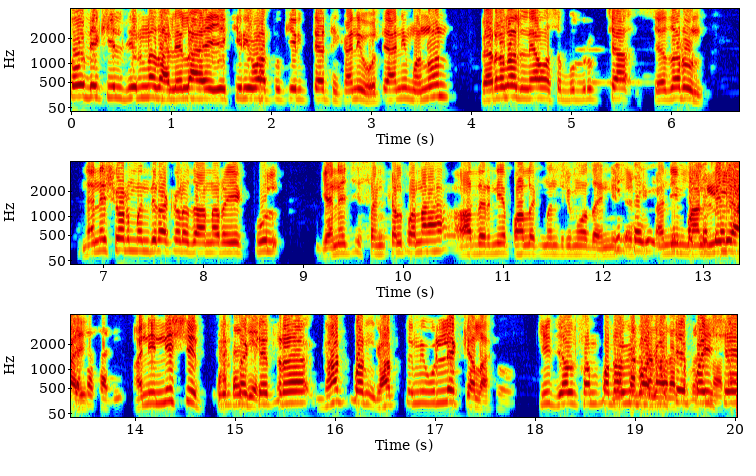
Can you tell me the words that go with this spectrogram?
तो देखील जीर्ण झालेला आहे एकेरी वाहतुकी त्या ठिकाणी होते आणि म्हणून पॅरल न्यावास बुद्रुकच्या शेजारून ज्ञानेश्वर मंदिराकडे जाणारा एक पूल घेण्याची संकल्पना आदरणीय पालकमंत्री महोदयांनी त्या ठिकाणी मांडलेली आहे? आणि निश्चित. तीर्थक्षेत्र घाट पण घाट तुम्ही उल्लेख केला हो. की जलसंपदा विभागाचे पैसे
